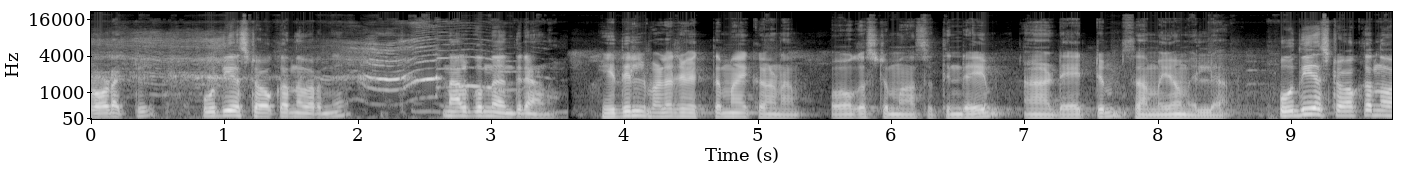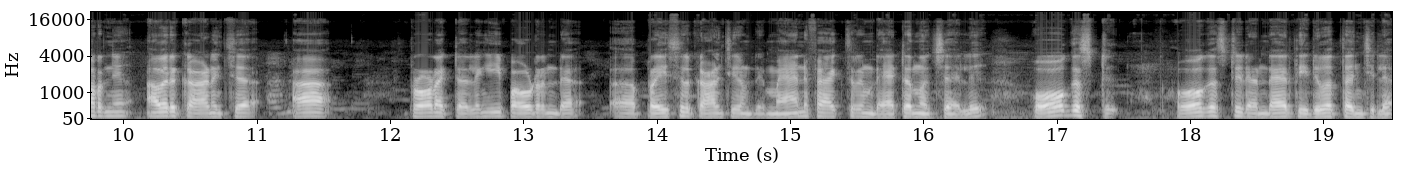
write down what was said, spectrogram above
പ്രോഡക്റ്റ് പുതിയ സ്റ്റോക്ക് എന്ന് പറഞ്ഞ് നൽകുന്നത് എന്തിനാണ്? ഇതിൽ വളരെ വ്യക്തമായി കാണാം. ഓഗസ്റ്റ് മാസത്തിന്റെയും ആ ഡേറ്റും സമയവും എല്ലാം. പുതിയ സ്റ്റോക്ക് എന്ന് പറഞ്ഞ് അവർ കാണിച്ച ആ പ്രോഡക്റ്റ് അല്ലെങ്കിൽ ഈ പൗഡറിന്റെ പ്രൈസിൽ കാണിച്ചിട്ടുണ്ട് മാനുഫാക്ചറിങ് ഡേറ്റ എന്ന് വെച്ചാൽ ഓഗസ്റ്റ് ഓഗസ്റ്റ് രണ്ടായിരത്തി ഇരുപത്തഞ്ചിലെ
